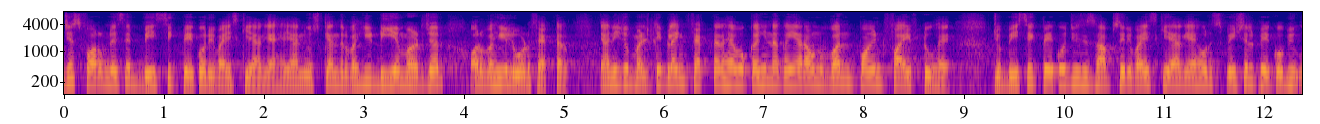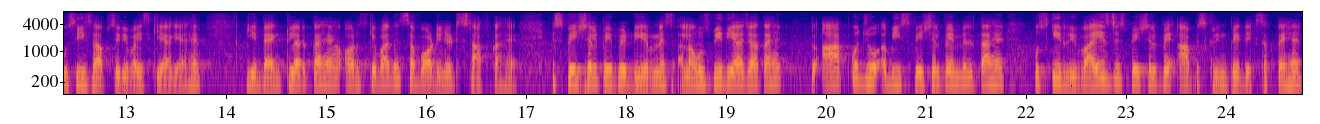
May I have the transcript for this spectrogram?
जिस फॉर्मूले से बेसिक पे को रिवाइज किया गया है, यानी उसके अंदर वही डीए मर्जर और वही लोड फैक्टर यानी जो मल्टीप्लाइंग फैक्टर है, वो कहीं ना कहीं अराउंड 1.52 है। जो बेसिक पे को जिस हिसाब से रिवाइज किया गया है और स्पेशल पे को भी उसी हिसाब से रिवाइज किया गया है। ये बैंक क्लर्क का है और उसके बाद सबॉर्डिनेट स्टाफ का है। स्पेशल पे पे डियरनेस अलाउंस भी दिया जाता है। तो आपको जो अभी स्पेशल पे मिलता है, उसकी रिवाइज स्पेशल पे आप स्क्रीन पे देख सकते हैं।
